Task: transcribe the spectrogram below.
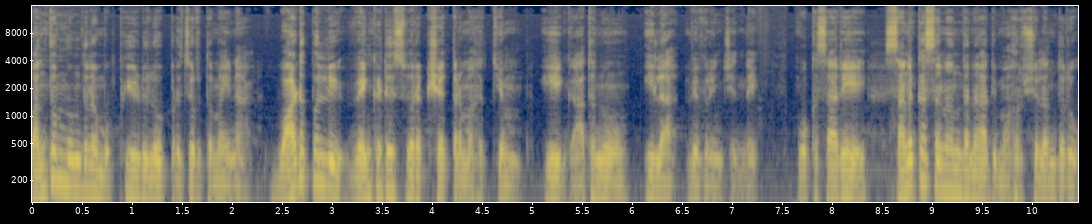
పంతొమ్మిది వందల ముప్పై ఏడులో ప్రచురితమైన వాడపల్లి వెంకటేశ్వర క్షేత్ర మహత్యం ఈ గాథను ఇలా వివరించింది. ఒకసారి సనకసనందనాది మహర్షులందరూ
